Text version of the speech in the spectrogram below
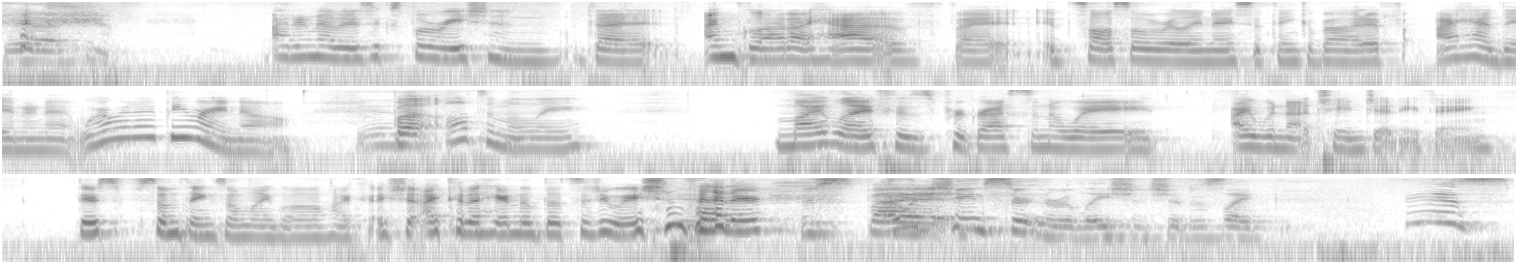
Yeah. I don't know, there's exploration that I'm glad I have, but it's also really nice to think about if I had the internet, where would I be right now? Yeah. But ultimately, my life has progressed in a way I would not change anything. There's some things I'm like, well, I, I, should, I could have handled that situation better. There's, I would change certain relationships. It's like there's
